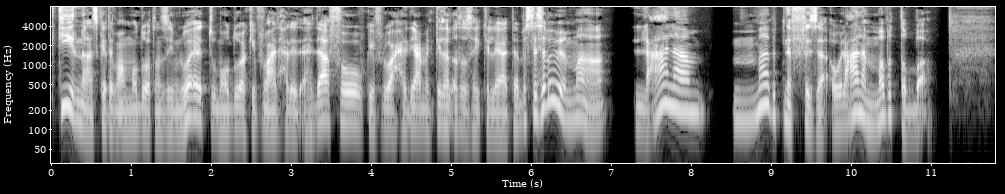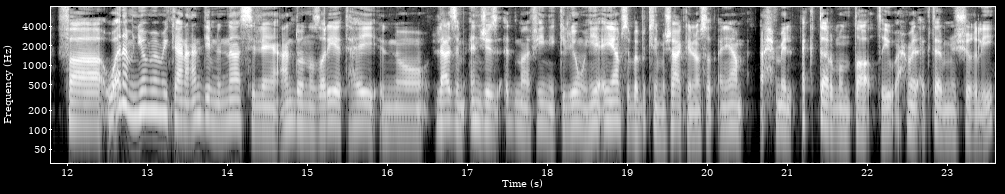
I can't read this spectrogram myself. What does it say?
كتير ناس كتبوا عن موضوع تنظيم الوقت وموضوع كيف الواحد يحدد أهدافه وكيف الواحد يعمل كل هالقصص هي كلياتها. بس لسبب ما العالم ما بتنفذها أو العالم ما بتطبقها ف وأنا من يوم يومي كان عندي من الناس اللي عندهم نظرية هي إنه لازم أنجز قد ما فيني كل يوم وهي أيام سببت لي مشاكل. انه صرت أيام أحمل أكثر من طاقتي وأحمل أكثر من شغلي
